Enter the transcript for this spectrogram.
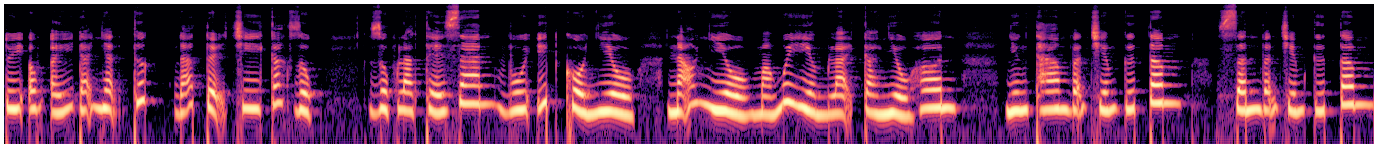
tuy ông ấy đã nhận thức, đã tuệ chi các dục, dục lạc thế gian vui ít khổ nhiều, não nhiều mà nguy hiểm lại càng nhiều hơn, nhưng tham vẫn chiếm cứ tâm, sân vẫn chiếm cứ tâm,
